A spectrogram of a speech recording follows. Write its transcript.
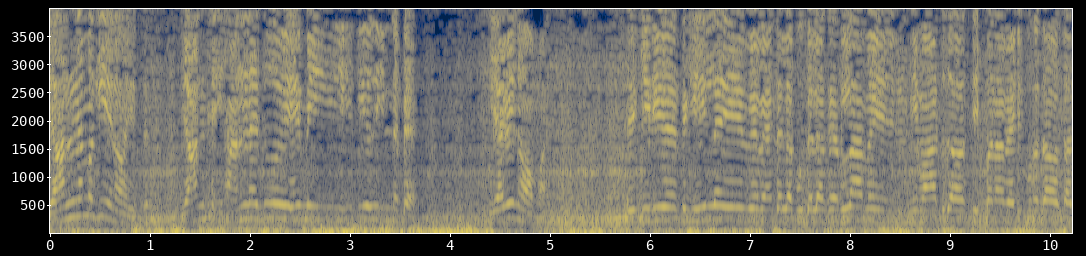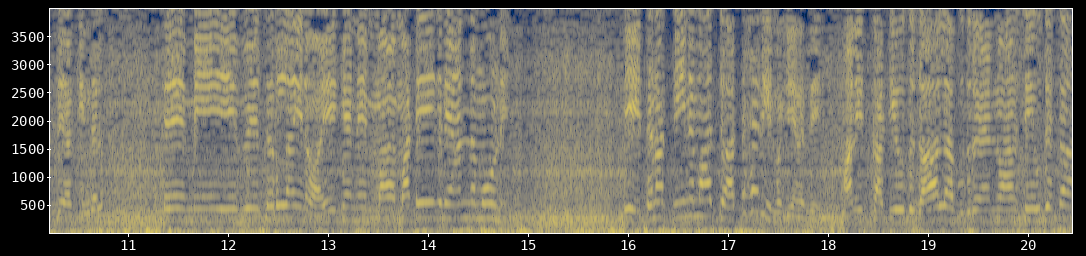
යන්නම කියනවා හිත. යන්න යන්න නැතුව එහෙම හිතියද ඉන්න බෑ. යවෙනවමයි. ඒ කිරියට ගිහිල්ලා ඒ වැඳලා පුදලා කරලා මේ නිමාඩු දවස් තිබ්බනම් වැඩිපුර දවස් අධ්‍යයක් ඉඳලා ඒ මේ මේ කරලා එනවා. ඒ කියන්නේ ම- මට ඒකට යන්න ඕනේ. ඒ එතනක් තියෙන මාත්‍ය අතහැරීම කියන දේ. අනිත් කටයුතු දාලා බුදුරජාන් වහන්සේ උදෙසා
